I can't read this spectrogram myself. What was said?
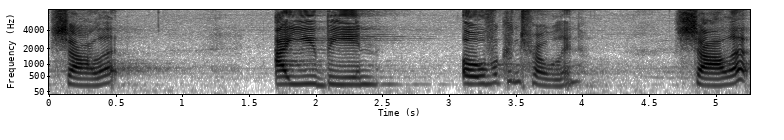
Charlotte, are you being over controlling? Charlotte,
